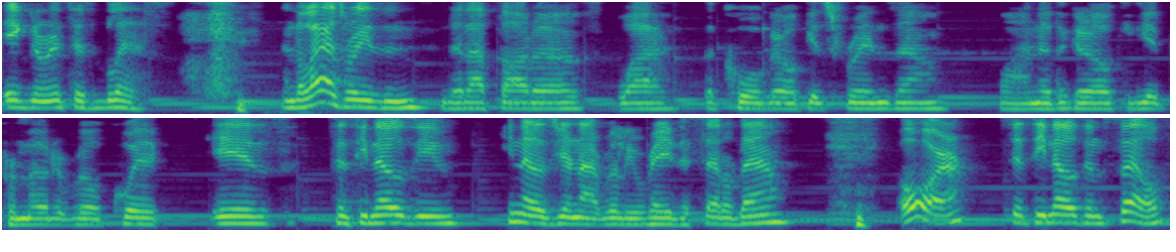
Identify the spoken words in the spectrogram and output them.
ignorance is bliss. and the last reason that I thought of why the cool girl gets friend zone, um, why another girl can get promoted real quick, is since he knows you, he knows you're not really ready to settle down. or since he knows himself,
